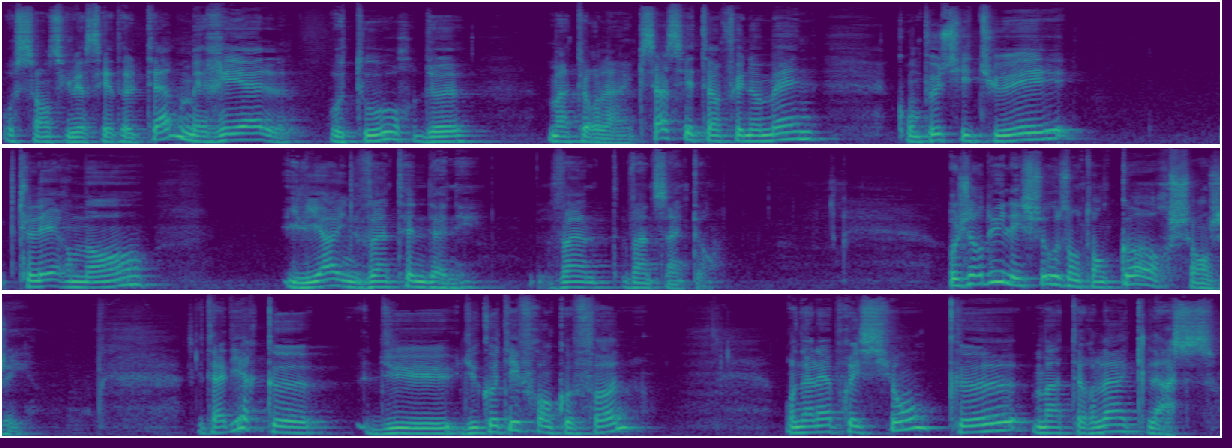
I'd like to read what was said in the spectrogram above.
au sens universitaire du terme, mais réel autour de Maeterlinck. Ça, c'est un phénomène qu'on peut situer clairement il y a une vingtaine d'années, 20, 25 ans. Aujourd'hui, les choses ont encore changé. C'est-à-dire que du côté francophone, on a l'impression que Maeterlinck lasse,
